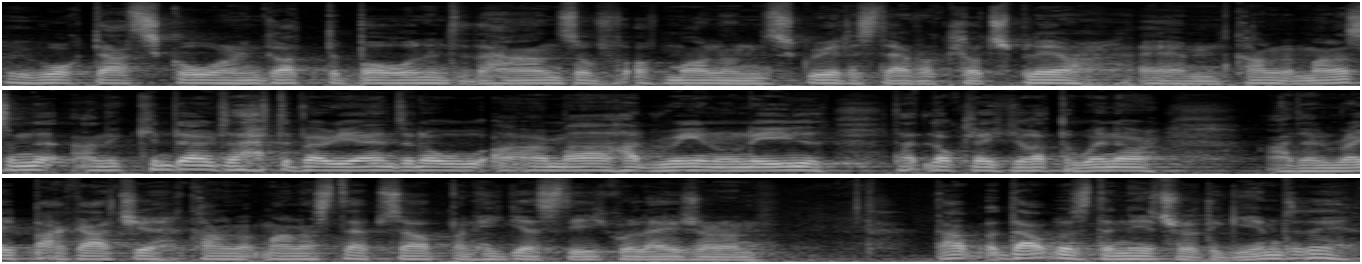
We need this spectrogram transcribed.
we worked that score and got the ball into the hands of, of Monaghan's greatest ever clutch player, um, Conor McManus. And, and it came down to that at the very end. You know, Armagh had Rian O'Neill that looked like he got the winner, and then right back at you, Conor McManus steps up and he gets the equaliser, and that that was the nature of the game today.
